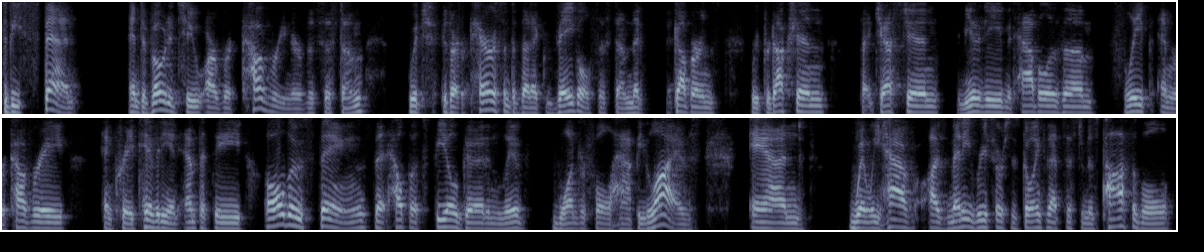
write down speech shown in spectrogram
to be spent and devoted to our recovery nervous system, which is our parasympathetic vagal system that governs reproduction, digestion, immunity, metabolism, sleep and recovery, and creativity and empathy, all those things that help us feel good and live wonderful, happy lives. And when we have as many resources going to that system as possible,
